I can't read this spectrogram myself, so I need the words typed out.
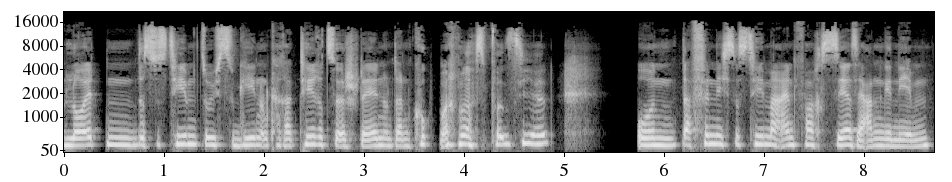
Leuten das System durchzugehen und Charaktere zu erstellen und dann guckt man, was passiert. Und da finde ich Systeme einfach sehr, sehr angenehm,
